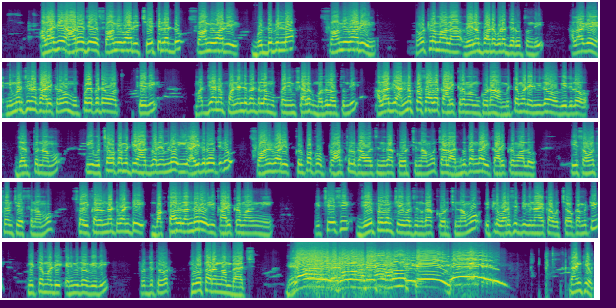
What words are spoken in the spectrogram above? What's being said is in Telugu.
అలాగే ఆ రోజే స్వామివారి చేతి లడ్డు స్వామివారి బొడ్డు బిల్ల స్వామివారి నోట్లమాల వేలంపాట కూడా జరుగుతుంది. అలాగే నిమజ్జన కార్యక్రమం ముప్పై ఒకటవ తేదీ మధ్యాహ్నం పన్నెండు గంటల ముప్పై నిమిషాలకు మొదలవుతుంది. అలాగే అన్నప్రసాద కార్యక్రమం కూడా మిట్టమడి ఎనిమిదవ వీధిలో జరుపుతున్నాము. ఈ ఉత్సవ కమిటీ ఆధ్వర్యంలో ఈ ఐదు రోజులు స్వామివారి కృపకు ప్రార్థనలు కావాల్సిందిగా కోరుచున్నాము. చాలా అద్భుతంగా ఈ కార్యక్రమాలు ఈ సంవత్సరం చేస్తున్నాము. సో ఇక్కడ ఉన్నటువంటి భక్తాదులందరూ ఈ కార్యక్రమాన్ని విచ్చేసి జయప్రదం చేయవలసిందిగా కోరుచున్నాము. ఇట్లు వరసిద్ధి వినాయక ఉత్సవ కమిటీ మిట్టమడి ఎనిమిదో వీధి ప్రొద్దుటూర్ యువతరంగం బ్యాచ్. Thank you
